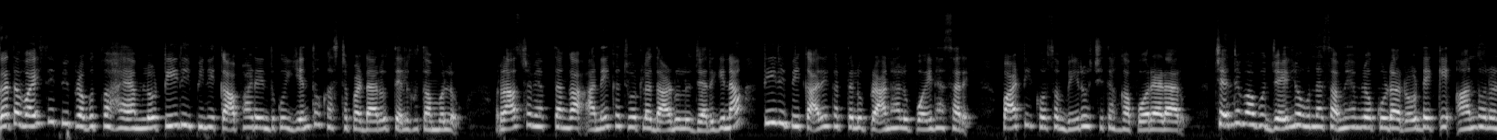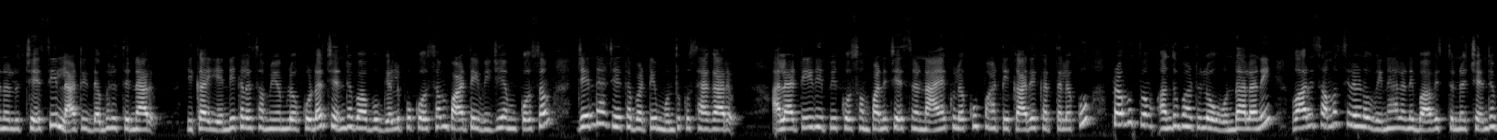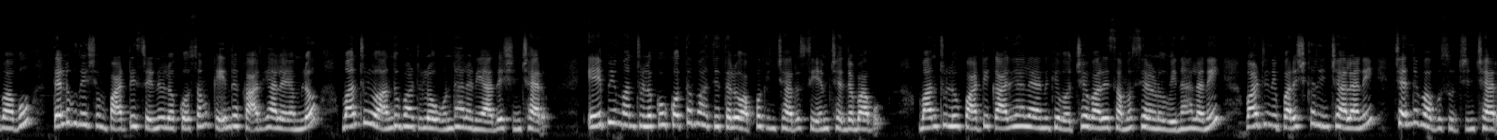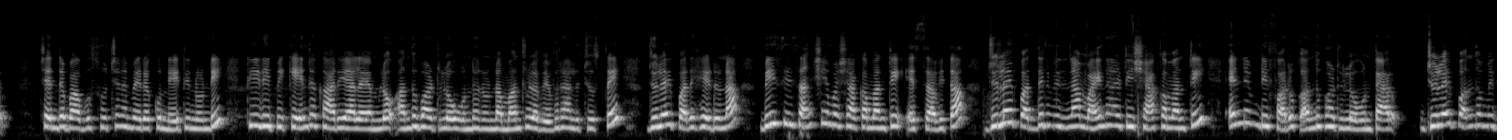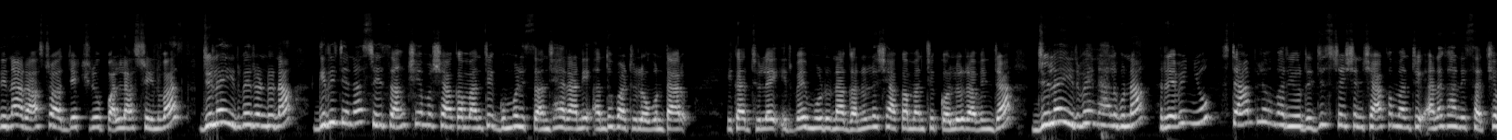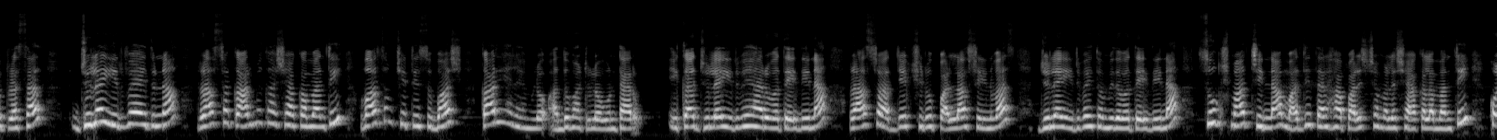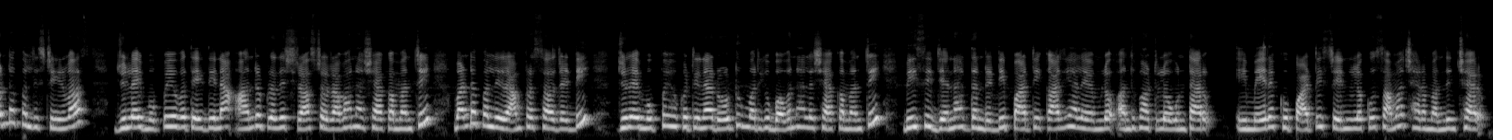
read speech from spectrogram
గత వైసీపీ ప్రభుత్వ హయాంలో టీడీపీని కాపాడేందుకు ఎంతో కష్టపడ్డారు తెలుగు తమ్ముళ్ళు. రాష్ట్ర వ్యాప్తంగా అనేక చోట్ల దాడులు జరిగినా టీడీపీ కార్యకర్తలు ప్రాణాలు పోయినా సరే పార్టీ కోసం వీరోచితంగా పోరాడారు. చంద్రబాబు జైల్లో ఉన్న సమయంలో కూడా రోడ్డెక్కి ఆందోళనలు చేసి లాఠీ దెబ్బలు తిన్నారు. ఇక ఎన్నికల సమయంలో కూడా చంద్రబాబు గెలుపు కోసం పార్టీ విజయం కోసం జెండా చేతబట్టి ముందుకు సాగారు. అలా టీడీపీ కోసం పనిచేసిన నాయకులకు పార్టీ కార్యకర్తలకు ప్రభుత్వం అందుబాటులో ఉండాలని వారి సమస్యలను వినాలని భావిస్తున్న చంద్రబాబు తెలుగుదేశం పార్టీ శ్రేణుల కోసం కేంద్ర కార్యాలయంలో మంత్రులు అందుబాటులో ఉండాలని ఆదేశించారు. ఏపీ మంత్రులకు కొత్త బాధ్యతలు అప్పగించారు సీఎం చంద్రబాబు. మంత్రులు పార్టీ కార్యాలయానికి వచ్చే వారి సమస్యలను వినాలని వాటిని పరిష్కరించాలని చంద్రబాబు సూచించారు. చంద్రబాబు సూచన మేరకు నేటి నుండి టీడీపీ కేంద్ర కార్యాలయంలో అందుబాటులో ఉండనున్న మంత్రుల వివరాలు చూస్తే జూలై పదిహేడున బీసీ సంక్షేమ శాఖ మంత్రి ఎస్ సవిత జూలై పద్దెనిమిదిన మైనారిటీ శాఖ మంత్రి ఎన్ఎండి ఫరూక్ అందుబాటులో ఉంటారు. జూలై పంతొమ్మిదిన రాష్ట్ర అధ్యక్షుడు పల్లా శ్రీనివాస్ జూలై ఇరవై రెండున గిరిజన శ్రీ సంక్షేమ శాఖ మంత్రి గుమ్మడి సంధ్యారాణి అందుబాటులో ఉంటారు. ఇక జూలై ఇరవై మూడున గనుల శాఖ మంత్రి కొల్లు రవీంద్ర జూలై ఇరవై నాలుగున రెవెన్యూ స్టాంపులు మరియు రిజిస్ట్రేషన్ శాఖ మంత్రి అనగాని సత్యప్రసాద్ జూలై ఇరవై ఐదున రాష్ట్ర కార్మిక శాఖ మంత్రి వాసంశెట్టి సుభాష్ కార్యాలయంలో అందుబాటులో ఉంటారు. ఇక జూలై ఇరవై ఆరవ తేదీన రాష్ట్ర అధ్యక్షుడు పల్లా శ్రీనివాస్ జూలై ఇరవై తొమ్మిదవ తేదీన సూక్ష్మ చిన్న మధ్య తరహా పరిశ్రమల శాఖల మంత్రి కొండపల్లి శ్రీనివాస్ జూలై ముప్పైవ తేదీన ఆంధ్రప్రదేశ్ రాష్ట్ర రవాణా శాఖ మంత్రి మండపల్లి రాంప్రసాద్ రెడ్డి జూలై ముప్పై ఒకటిన రోడ్డు మరియు భవనాల శాఖ మంత్రి బీసీ జనార్దన్ రెడ్డి పార్టీ కార్యాలయంలో అందుబాటులో ఉంటారు. ఈ మేరకు పార్టీ శ్రేణులకు సమాచారం అందించారు.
